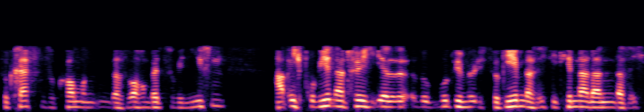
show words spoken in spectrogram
zu Kräften zu kommen und das Wochenbett zu genießen. Habe ich probiert natürlich ihr so gut wie möglich zu geben, dass ich die Kinder dann, dass ich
